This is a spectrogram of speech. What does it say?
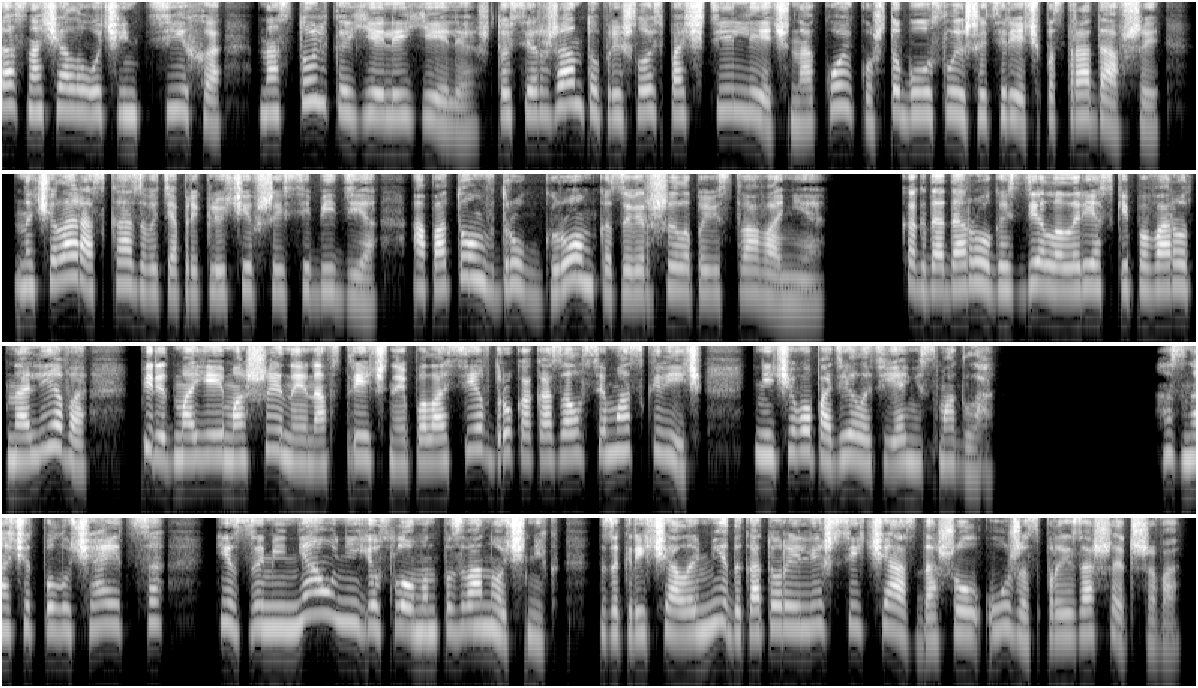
Та сначала очень тихо, настолько еле-еле, что сержанту пришлось почти лечь на койку, чтобы услышать речь пострадавшей. Начала рассказывать о приключившейся беде, а потом вдруг громко завершила повествование. Когда дорога сделала резкий поворот налево, перед моей машиной на встречной полосе вдруг оказался москвич. Ничего поделать я не смогла. «Значит, получается, из-за меня у нее сломан позвоночник», — закричала Мида, которой лишь сейчас дошел ужас произошедшего.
